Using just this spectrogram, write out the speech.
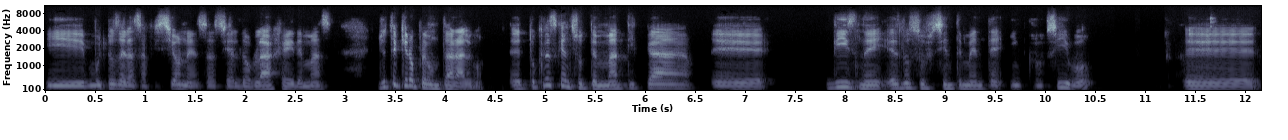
y muchas de las aficiones hacia el doblaje y demás. Yo te quiero preguntar algo. Eh, ¿Tú crees que en su temática eh, Disney es lo suficientemente inclusivo? Eh,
